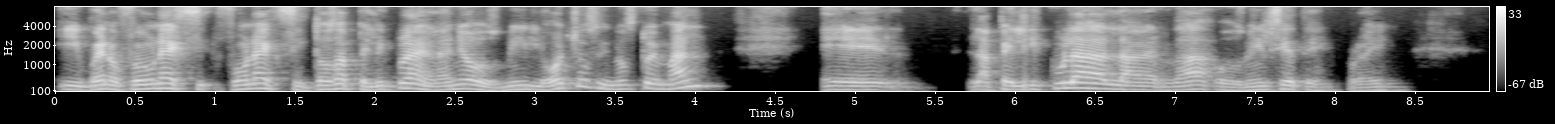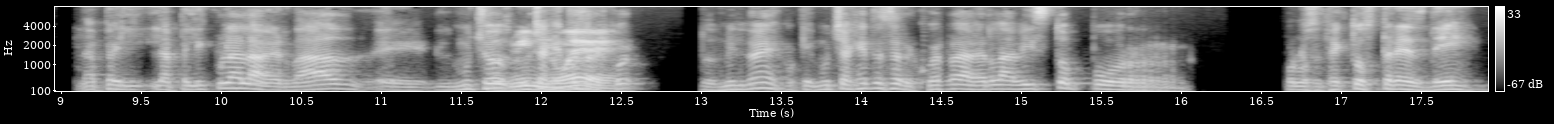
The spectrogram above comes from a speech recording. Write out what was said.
y, bueno, fue una, fue una exitosa película en el año 2008, si no estoy mal. Eh, la película, la verdad, o 2007, por ahí. La, la película, la verdad, eh, mucho, 2009. mucha gente se 2009, ok, mucha gente se recuerda haberla visto por, por los efectos 3D,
